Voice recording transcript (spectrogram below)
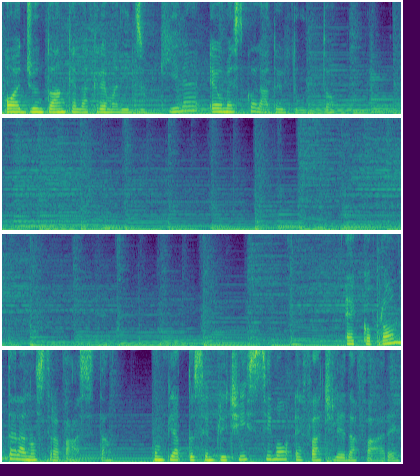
Ho aggiunto anche la crema di zucchine e ho mescolato il tutto. Ecco pronta la nostra pasta. Un piatto semplicissimo e facile da fare.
